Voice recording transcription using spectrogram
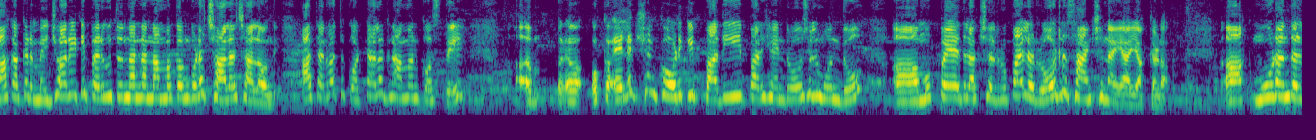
మాకు అక్కడ మెజారిటీ పెరుగుతుందన్న నమ్మకం కూడా చాలా చాలా ఉంది. ఆ తర్వాత కొట్టాల గ్రామానికి వస్తే ఒక ఎలక్షన్ కోడ్కి పది పదిహేను రోజుల ముందు ముప్పై ఐదు లక్షల రూపాయల రోడ్లు శాంక్షన్ అయ్యాయి అక్కడ. మూడు వందల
